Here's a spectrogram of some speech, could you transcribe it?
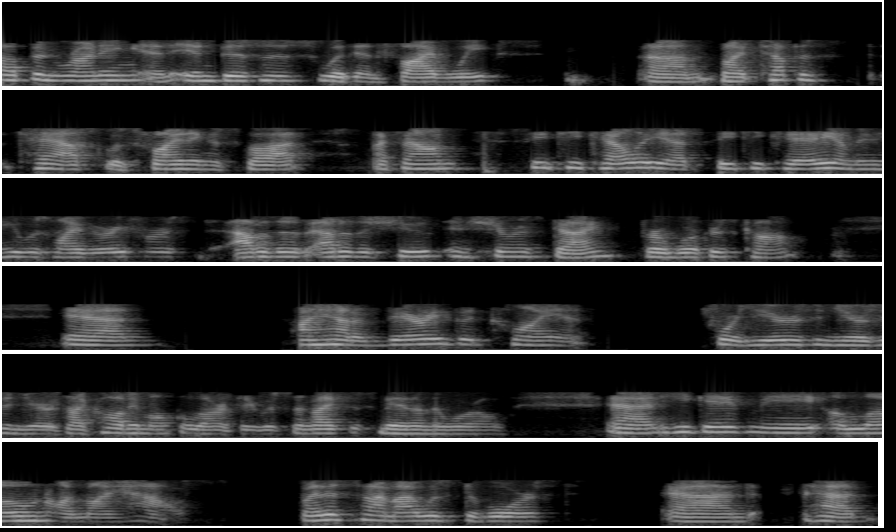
up and running and in business within five weeks. Um, my toughest task was finding a spot. I found CT Kelly at CTK. I mean, he was my very first out of the out of the chute insurance guy for workers' comp, and I had a very good client for years and years and years. I called him Uncle Arthur. He was the nicest man in the world. And he gave me a loan on my house. By this time I was divorced and had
